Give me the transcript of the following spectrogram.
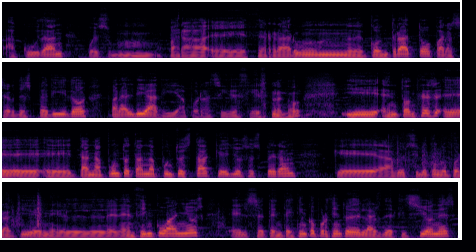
acudan pues mm, para eh, cerrar un eh, contrato, para ser despedidos, para el día a día, por así decirlo, ¿no? Y entonces eh, tan a punto, tan a punto está que ellos esperan que, a ver si lo tengo por aquí, en, el, en cinco años el 75% de las decisiones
